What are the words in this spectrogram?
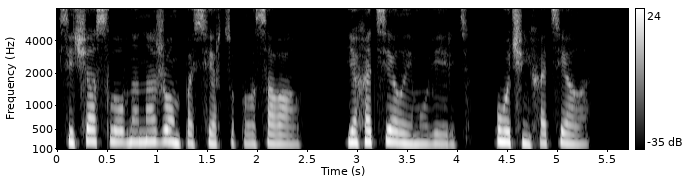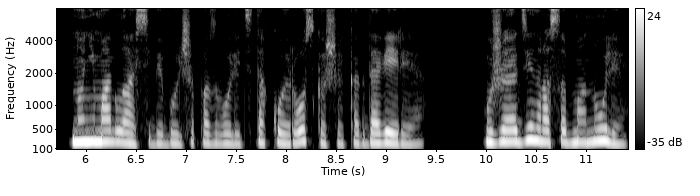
сейчас словно ножом по сердцу полосовал. Я хотела ему верить, очень хотела, но не могла себе больше позволить такой роскоши, как доверие. Уже один раз обманули,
